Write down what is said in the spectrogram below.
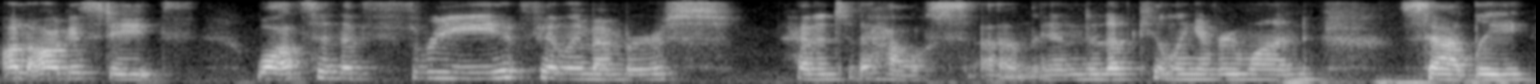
On August 8th, Watson and three family members headed to the house. Um, they ended up killing everyone, sadly.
